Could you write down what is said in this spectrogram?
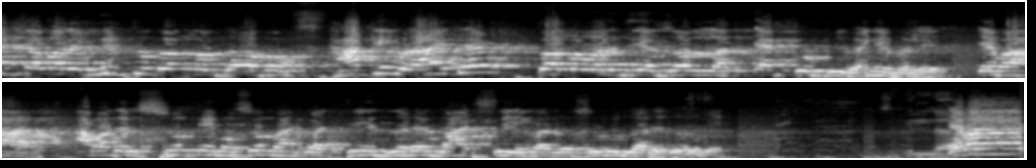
একেবারে মৃত্যুদণ্ড দেওয়া হোক। হাকিম রায়তে তলোয়ার দিয়ে জল্লাদ এক কোপ দিয়ে ভেঙে ফেলে। এবার আমাদের সুন্নি মুসলমান তিন জনের মারছে এবার রসুল্লাহরে ধরবে। এবার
